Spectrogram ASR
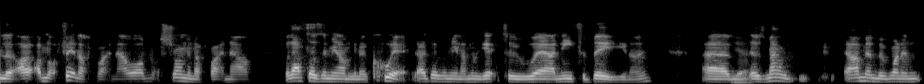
look, I, am not fit enough right now, or I'm not strong enough right now. But that doesn't mean I'm going to quit. That doesn't mean I'm going to get to where I need to be. You know, um, yeah. there was man. I remember running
